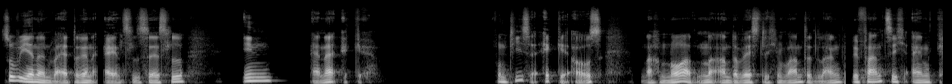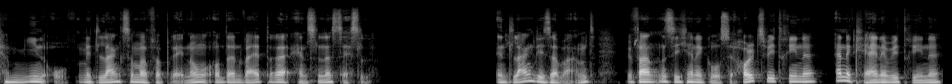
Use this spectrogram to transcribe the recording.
sowie einen weiteren Einzelsessel in einer Ecke. Von dieser Ecke aus nach Norden an der westlichen Wand entlang befand sich ein Kaminofen mit langsamer Verbrennung und ein weiterer einzelner Sessel. Entlang dieser Wand befanden sich eine große Holzvitrine, eine kleine Vitrine,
